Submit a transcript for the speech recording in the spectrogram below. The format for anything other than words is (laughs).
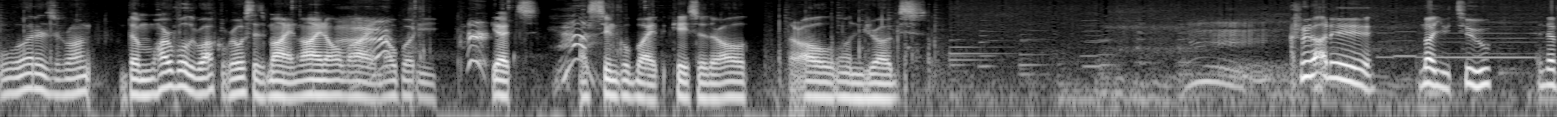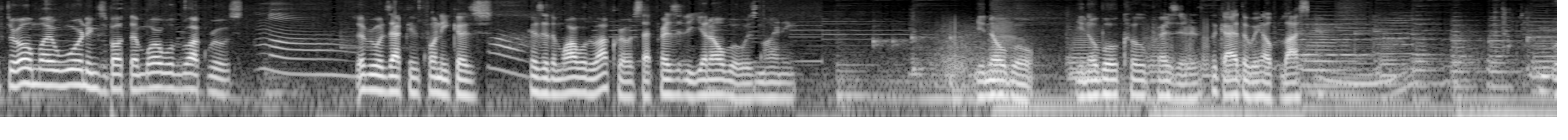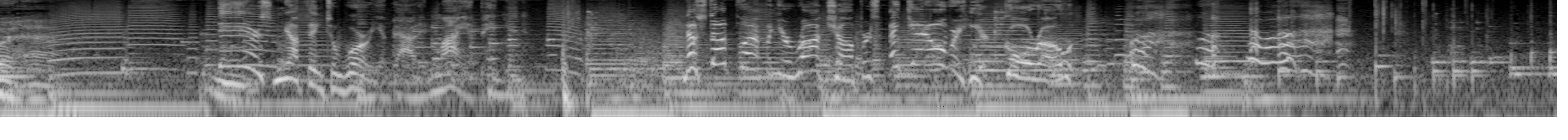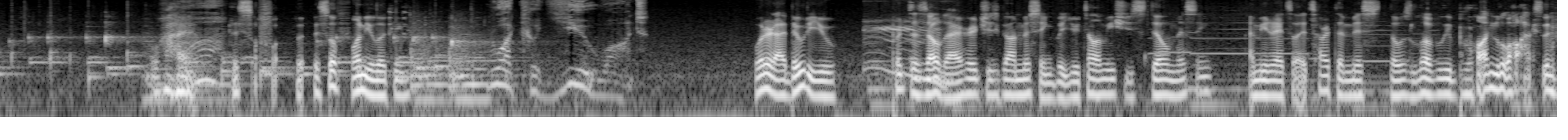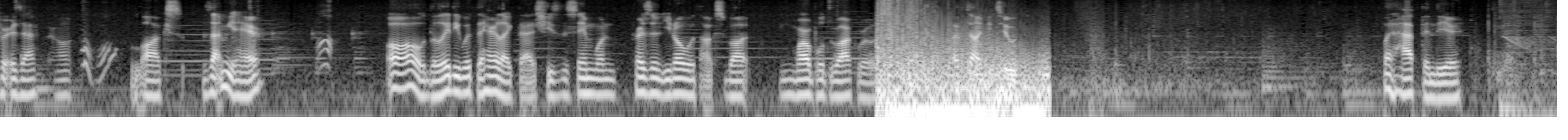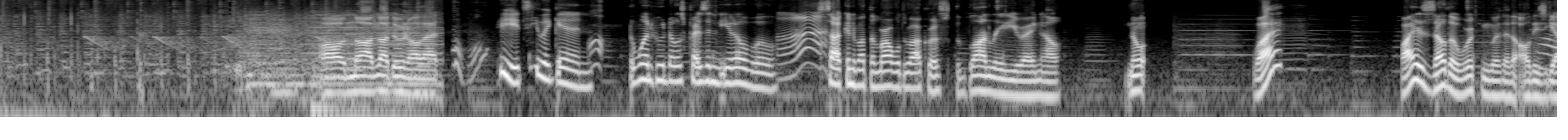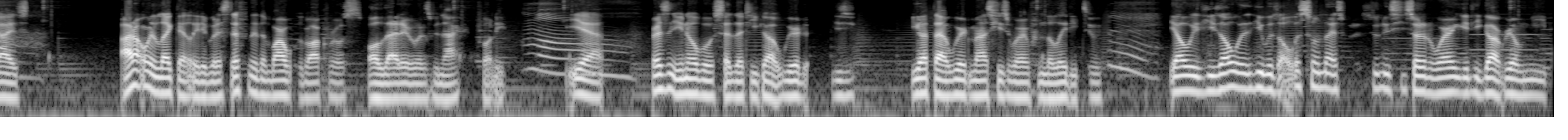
What is wrong? The marble rock roast is mine, mine, oh all mine. Nobody gets a single bite. Okay, so they're all they're all on drugs. Karate! Not you too. And after all my warnings about that marbled rock roast, everyone's acting funny because because of the marbled rock roast that President Yunobo was mining. Yunobo. Yunobo co-president. The guy that we helped last time. There's nothing to worry about, in my opinion. Now stop flapping your rock chompers and get over here, Goro! (sighs) Why? They're so they're so funny looking. What could you want? What did I do to you? Princess hmm. Zelda, I heard she's gone missing, but you're telling me she's still missing? I mean, it's it's hard to miss those lovely (laughs) blonde locks of hers after all. Locks. Does that mean hair? Oh, the lady with the hair like that. She's the same one President know, talks about. Marbled rock rose. I've done you too. What happened here? Oh no, I'm not doing all that. Hey, it's you again. The one who knows President Yunobo. He's talking about the marbled rock roast with the blonde lady right now. No. What? Why is Zelda working with all these guys? I don't really like that lady, but it's definitely the marbled rock roast. All that everyone's been acting funny. Yeah. President Yunobo said that he got weird. He got that weird mask he's wearing from the lady too. Yeah, always, he's always he was always so nice, but as soon as he started wearing it, he got real mean.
